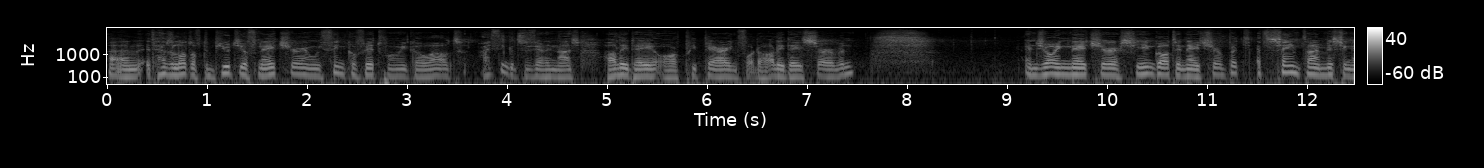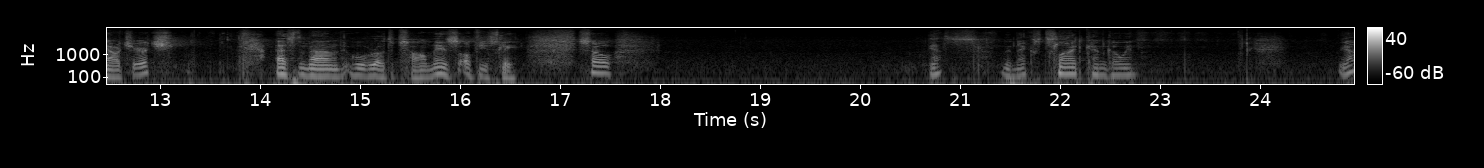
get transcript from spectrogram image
And it has a lot of the beauty of nature, and we think of it when we go out. I think it's a very nice holiday or preparing for the holiday sermon. Enjoying nature, seeing God in nature, but at the same time missing our church, as the man who wrote the psalm is, obviously. So, yes, the next slide can go in. Yeah?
